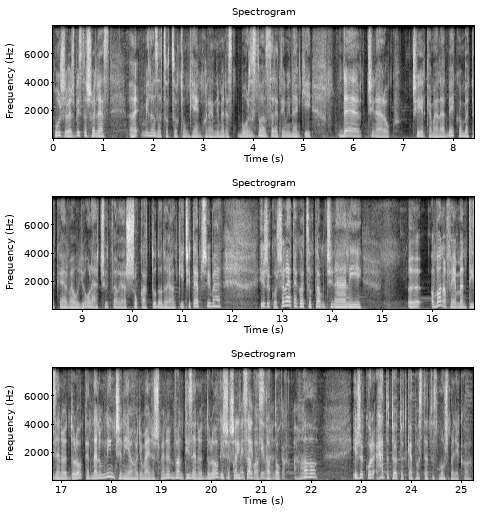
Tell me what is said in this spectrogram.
Húsleves biztos, hogy lesz. Mi lazacot szoktunk ilyenkor enni, mert ezt borzasztóan szereti mindenki, de csinálok csirke mellett békönbe tekerve, úgy jól átsütve, olyan sokat tudod, olyan kicsi tepsibe, és akkor salátákat szoktam csinálni, Ö, van a fejemben 15 dolog, tehát nálunk nincsen ilyen hagyományos menü, van 15 dolog, és, És akkor itt szavaztatok. Aha. Aha. És akkor hát a töltött káposztát, azt most megyek a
